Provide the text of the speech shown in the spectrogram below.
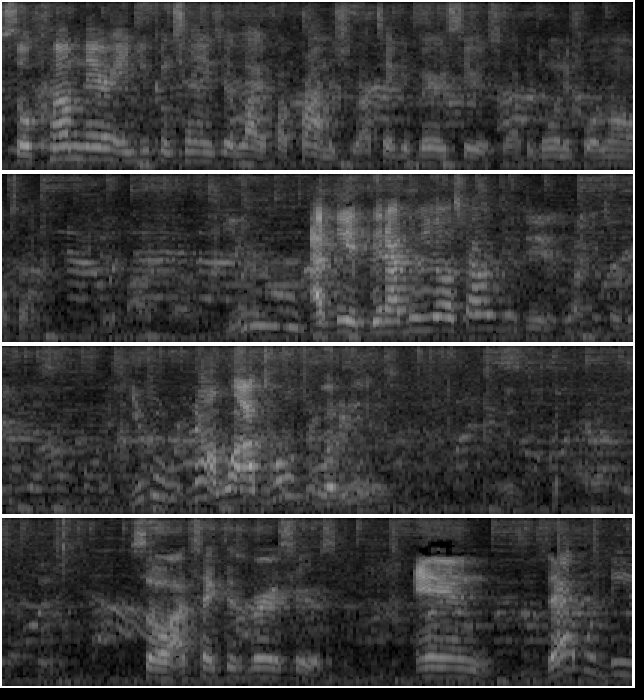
So come there and you can change your life. I promise you. I take it very seriously. I've been doing it for a long time. You I did. Did I do your astrology? Did do I get to read it at some point? You can. re- No, well, I told you what it is. So I take this very seriously, and that would be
